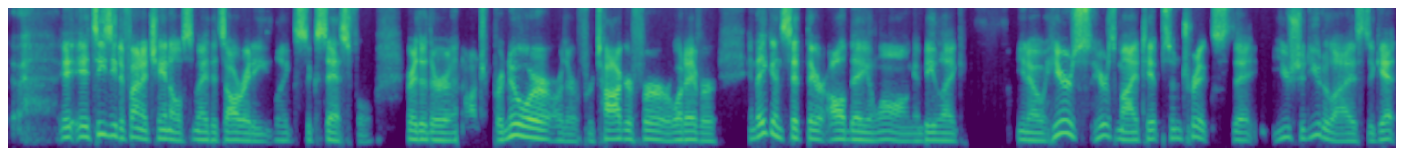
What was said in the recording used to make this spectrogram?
it's easy to find a channel of somebody that's already like successful, whether mm-hmm. they're an entrepreneur or they're a photographer or whatever, and they can sit there all day long and be like, you know, here's here's my tips and tricks that you should utilize to get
